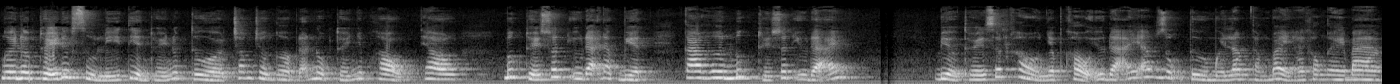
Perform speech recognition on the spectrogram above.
Người nộp thuế được xử lý tiền thuế nộp thừa trong trường hợp đã nộp thuế nhập khẩu theo mức thuế suất ưu đãi đặc biệt cao hơn mức thuế suất ưu đãi. Biểu thuế xuất khẩu nhập khẩu ưu đãi áp dụng từ 15 tháng 7 2023.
